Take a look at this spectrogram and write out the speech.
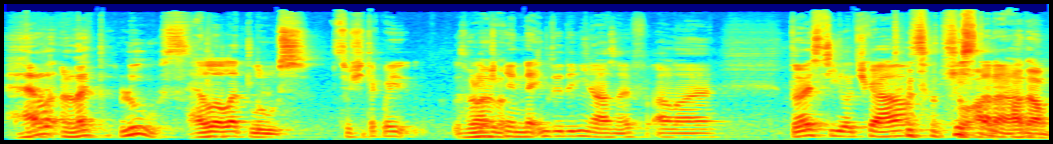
Hell let loose. Hell Let Loose, což je takový zvláštně neintuitivní název, ale to je střílečka Co, co, chystaná. Adam.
